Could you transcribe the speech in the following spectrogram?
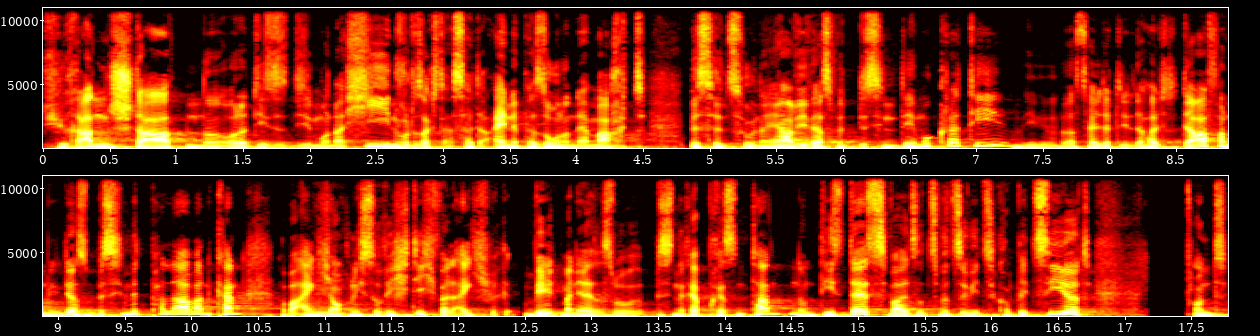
Tyrannenstaaten ne, oder diese, diese Monarchien, wo du sagst, da ist halt eine Person an der Macht, bis hin zu, naja, wie wär's mit ein bisschen Demokratie? Wie, was haltet ihr, haltet ihr davon, wenn ihr da so ein bisschen mitpalabern kann? Aber eigentlich auch nicht so richtig, weil eigentlich wählt man ja so ein bisschen Repräsentanten und dies, das, weil sonst wird es irgendwie zu kompliziert. Und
